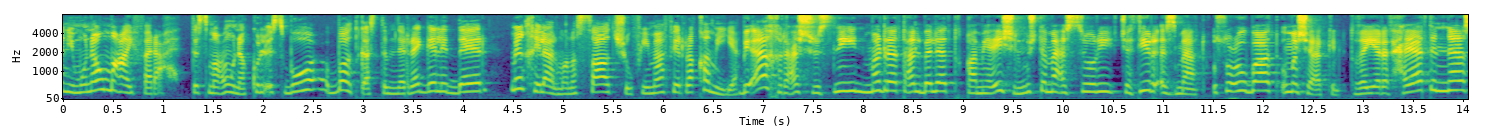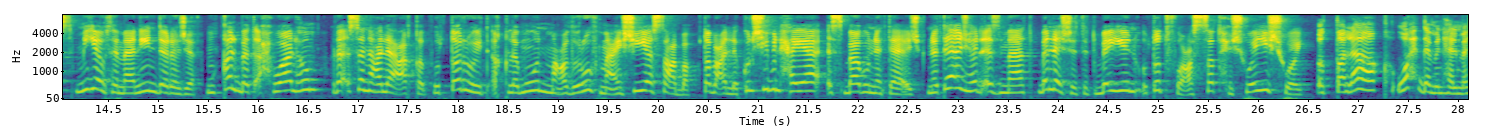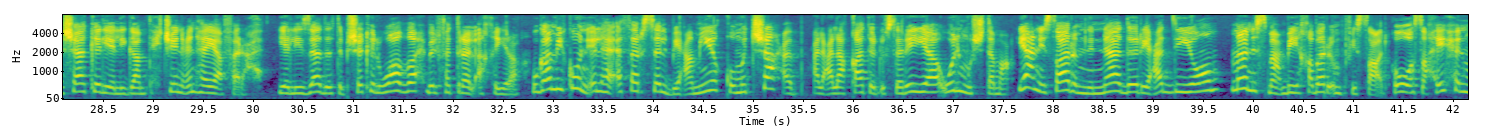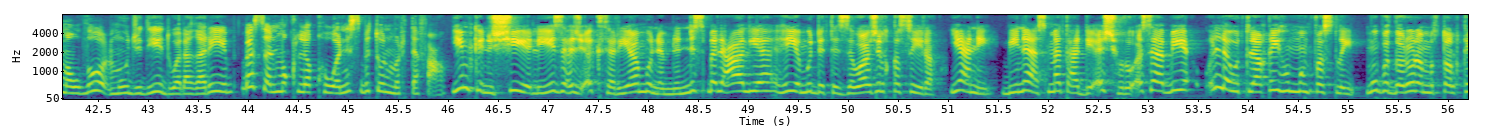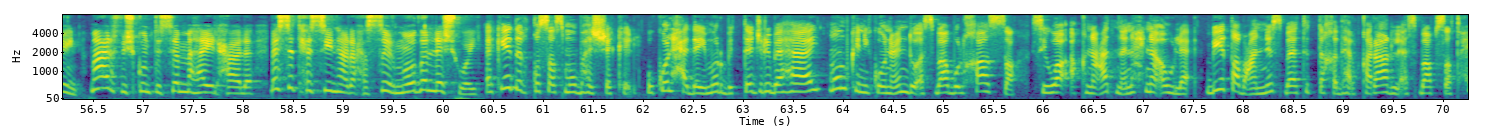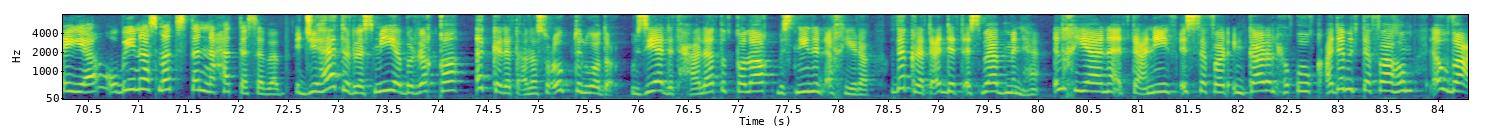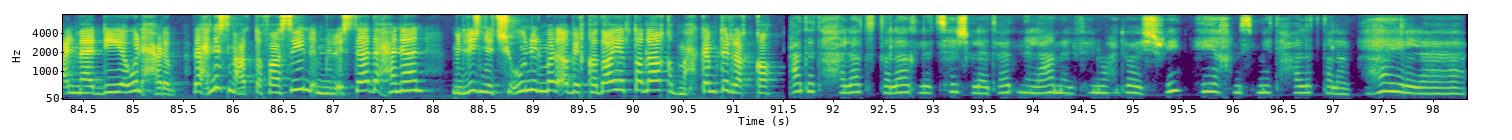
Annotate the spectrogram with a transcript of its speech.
أني منى ومعاي فرح. تسمعونا كل أسبوع بودكاست من الرقة للدير من خلال منصات شوفي ما في الرقمية. بآخر عشر سنين مرت على البلد قام يعيش المجتمع السوري كثير أزمات وصعوبات ومشاكل. تغيرت حياة الناس 180 درجة. وانقلبت أحوالهم رأسا على عقب واضطروا يتأقلمون مع ظروف معيشية صعبة. طبعا لكل شيء بالحياة أسباب ونتائج. نتائج هالأزمات بلشت تبين وتطفو على السطح شوي شوي. الطلاق واحدة من هالمشاكل يلي قام تحكين عنها يا فرح يلي زادت بشكل واضح بالفترة الأخيرة وقام يكون لها أثر سلبي عميق ومتشعب على العلاقات الأسرية والمجتمع. يعني صار من النادر يعدي يوم ما نسمع به خبر انفصال. هو صحيح الموضوع مو جديد ولا غريب بس المقلق هو نسبته المرتفعة يمكن الشيء اللي يزعج أكثر يا منى من النسبة العالية هي مدة الزواج القصيرة. يعني بناس ما تعدي أشهر وأسابيع إلا وتلاقيهم منفصلين مو بالضرورة متطلقين. ما أعرف إيش كنت تسمى هاي الحالة بس تحسينها رح تصير موضة لشوي أكيد القصص مو بهالشكل وكل حدا يمر بالتجربة هاي ممكن يكون عنده أسبابه الخاصة سواء أقنعتنا نحن أو لا. بي طبعا نسبة تتخذ هالقرار لأسباب سطحية وبي ناس ما تستنى حتى سبب. الجهات الرسمية بالرقة أكدت على صعوبة الوضع وزيادة حالات الطلاق بالسنين الأخيرة وذكرت عدة أسباب منها الخيانة التعنيف السفر إنكار الحقوق عدم التفاهم الأوضاع المادية والحرب. راح نسمع التفاصيل من الأستاذة حنان من لجنة شؤون المرأة بقضايا الطلاق بمحكمة الرقة. عدد حالات الطلاق اللي تسجلت عندنا العام 2021 هي 500 حالة طلاق. هاي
